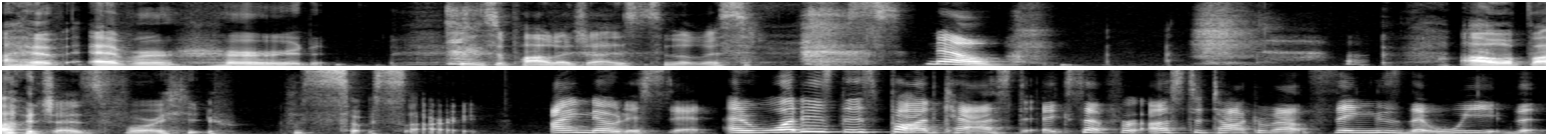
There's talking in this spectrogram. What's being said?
i have ever heard please apologize to the listeners no, i'll apologize for you i'm so sorry I noticed it. And what is this podcast except for us to talk about things that we that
